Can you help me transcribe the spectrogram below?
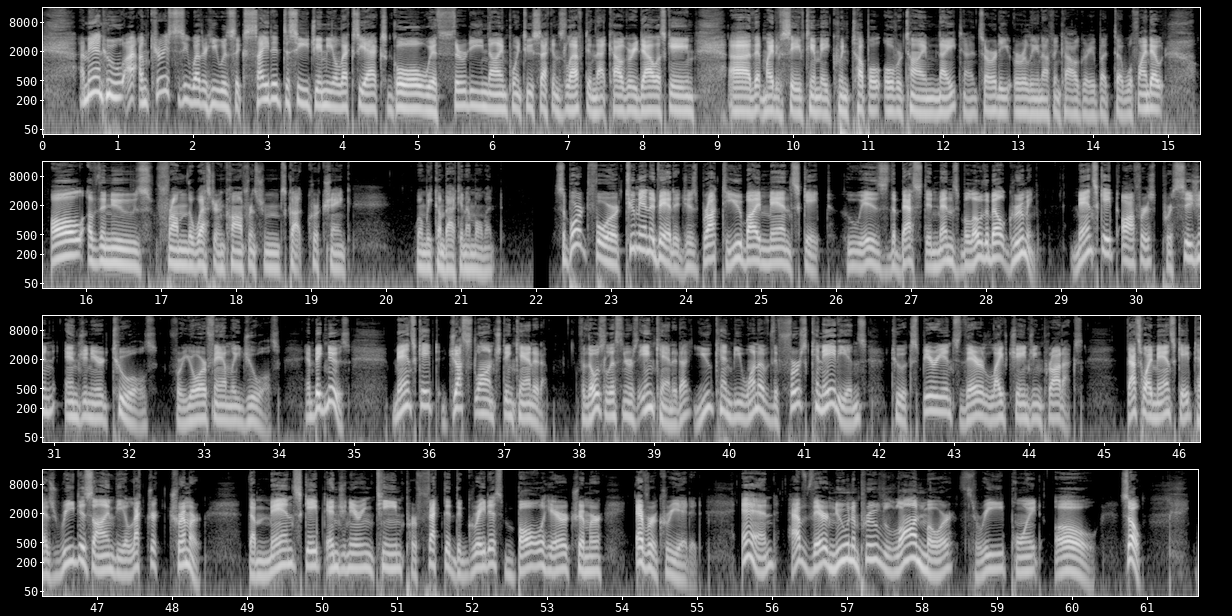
a man who I, am curious to see whether he was excited to see Jamie Oleksiak's goal with 39.2 seconds left in that Calgary Dallas game uh, that might have saved him a quintuple overtime night. Uh, it's already early enough in Calgary, but uh, we'll find out all of the news from the Western Conference from Scott Cruickshank when we come back in a moment. Support for Two Man Advantage is brought to you by Manscaped, who is the best in men's below the belt grooming. Manscaped offers precision engineered tools for your family jewels. And big news Manscaped just launched in Canada. For those listeners in Canada, you can be one of the first Canadians to experience their life changing products. That's why Manscaped has redesigned the electric trimmer the Manscaped engineering team perfected the greatest ball hair trimmer ever created and have their new and improved lawnmower 3.0. So,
